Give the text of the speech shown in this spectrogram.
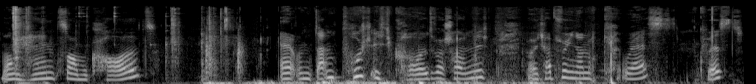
morgen Handsome Cold. Äh, und dann push ich Cold wahrscheinlich, weil ich habe für ihn auch noch Quest. Quest.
